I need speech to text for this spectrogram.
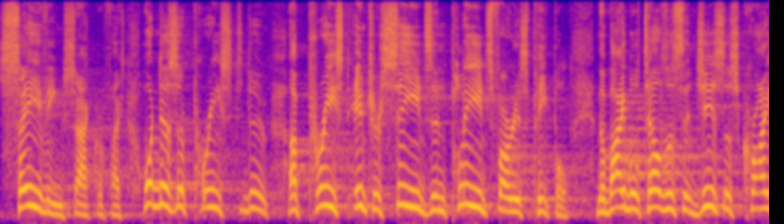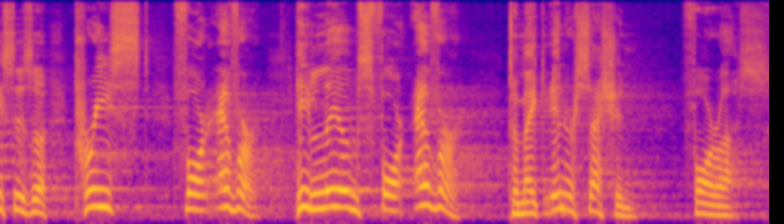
saving sacrifice. What does a priest do? A priest intercedes and pleads for his people. The Bible tells us that Jesus Christ is a priest forever. He lives forever to make intercession for us.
